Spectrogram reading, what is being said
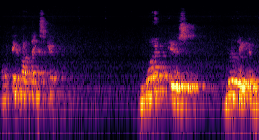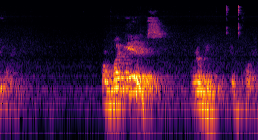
when we think about Thanksgiving, what is really important? Or what is really important?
